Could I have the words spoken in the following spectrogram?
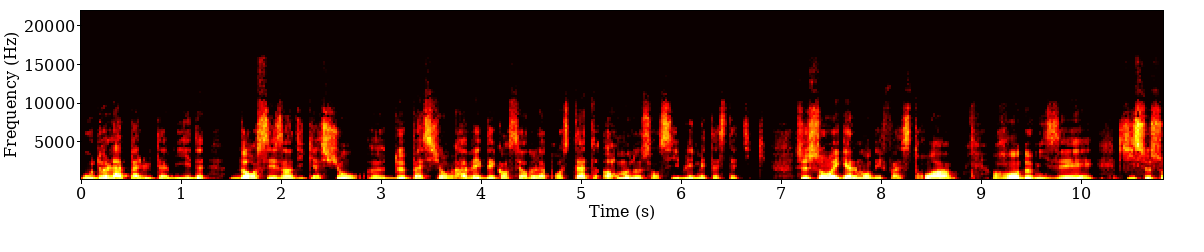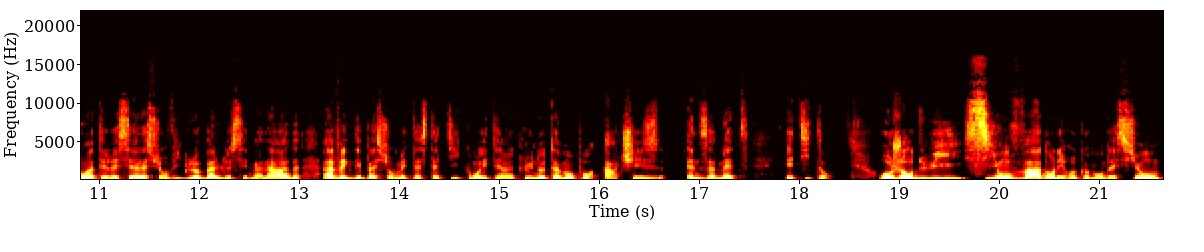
ou de la palutamide dans ces indications euh, de patients avec des cancers de la prostate hormonosensibles et métastatiques. Ce sont également des phases 3 randomisées qui se sont intéressées à la survie globale de ces malades avec des patients métastatiques qui ont été inclus notamment pour Archies, Enzamet et Titan. Aujourd'hui, si on va dans les recommandations,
